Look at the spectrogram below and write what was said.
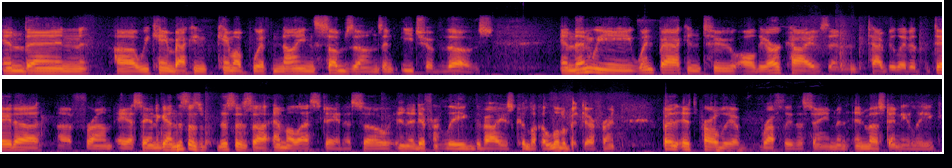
and then uh, we came back and came up with nine subzones in each of those. And then we went back into all the archives and tabulated the data uh, from ASA. And again, this is this is uh, MLS data, so in a different league, the values could look a little bit different, but it's probably a, roughly the same in, in most any league.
